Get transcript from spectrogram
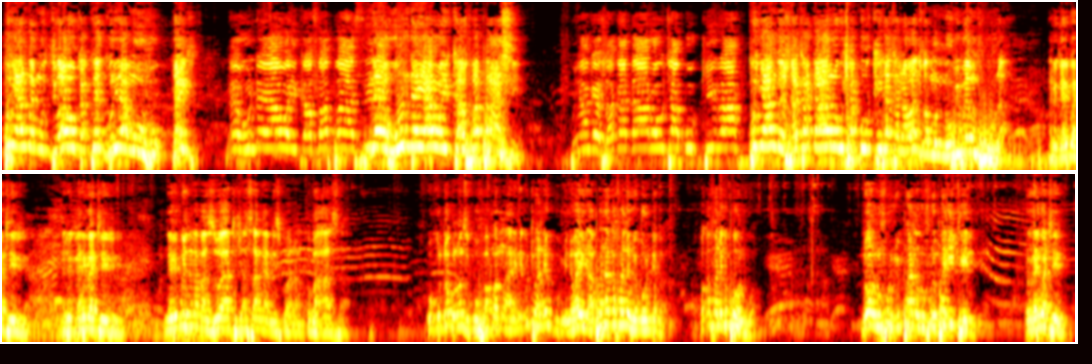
Kunyangwe mudzi wavo ukakwegurira muvhu right nehunde yawo ikafa pasi. Nehunde yavo ikafa pasi. Kunyange zvakadaro uchabukira. Kunyangwe zvakadaro uchabukira kana wanzwa munhuwi wemvura. Rigari kwatiri. Rigari kwatiri. Nerimweni ramazuva atichasanganiswa namukoma asa. Uku ndo kunonzi kufa kwamwari nekuti vane gumi nevairi hapana akafanirwe bonde ba. Vakafanira kupondwa. Ndo rufu rwuri pano rufu rwepaidheni rigari kwatiri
